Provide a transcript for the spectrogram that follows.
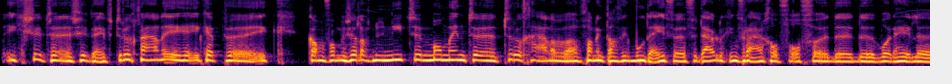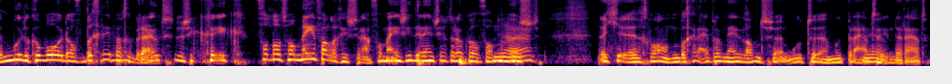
ik zit, eh, zit even terug te halen. Ik, ik, heb, eh, ik kan voor mezelf nu niet eh, momenten terughalen waarvan ik dacht ik moet even verduidelijking vragen of, of eh, de, de worden hele moeilijke woorden of begrippen gebruikt. Dus ik, ik vond dat wel meevallig gisteravond. Voor mij is iedereen zich er ook wel van Ja. bewust dat je gewoon begrijpelijk Nederlands moet, moet praten Ja. in de raad.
